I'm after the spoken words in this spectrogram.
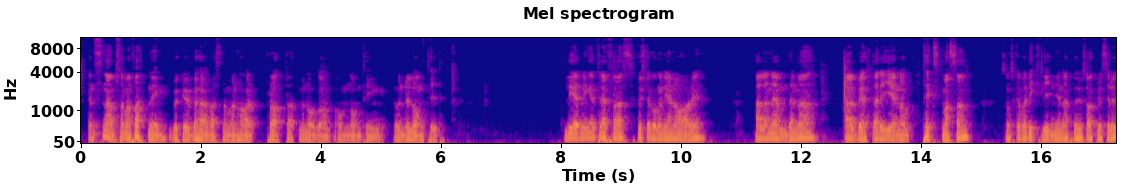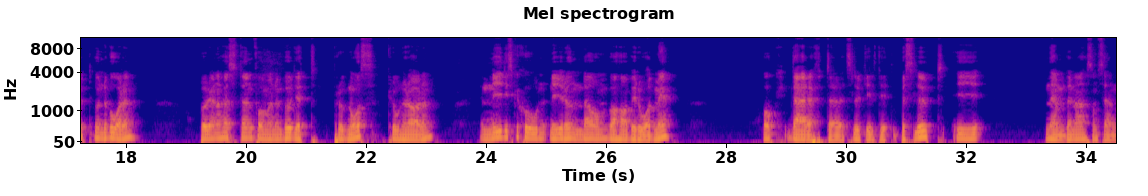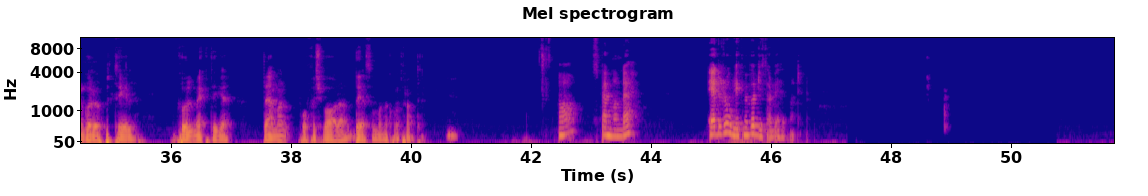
en snabb sammanfattning brukar ju behövas när man har pratat med någon om någonting under lång tid. Ledningen träffas första gången i januari. Alla nämnderna arbetar igenom textmassan som ska vara riktlinjerna för hur saker ser ut under våren. Början av hösten får man en budgetprognos, kronor och ören. En ny diskussion, ny runda om vad har vi råd med. Och därefter ett slutgiltigt beslut i nämnderna som sen går upp till fullmäktige. Där man får försvara det som man har kommit fram till. Ja, spännande. Är det roligt med budgetarbetet Martin?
